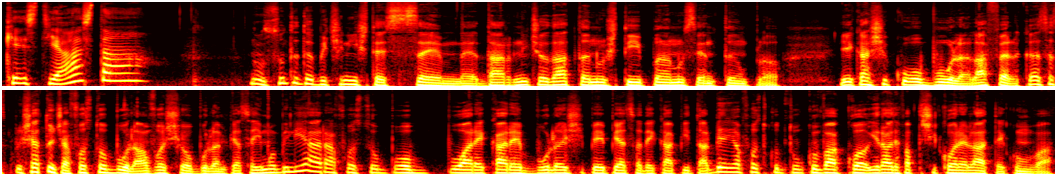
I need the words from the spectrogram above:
chestia asta? Nu, sunt de obicei niște semne, dar niciodată nu știi până nu se întâmplă. E ca și cu o bulă, la fel. Că și atunci a fost o bulă, a fost și o bulă în piața imobiliară, a fost o, o oarecare bulă și pe piața de capital. Bine, a fost cumva, erau de fapt și corelate cumva.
